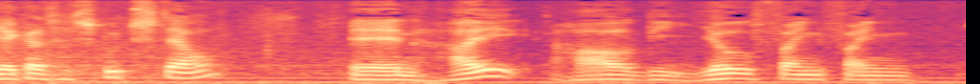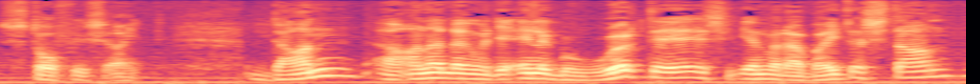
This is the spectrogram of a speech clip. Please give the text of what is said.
Jy kan sy spoed stel en hy haal die heel fyn fyn stoffies uit. Dan 'n ander ding wat jy eintlik behoort te hê is een wat daar buite staan.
